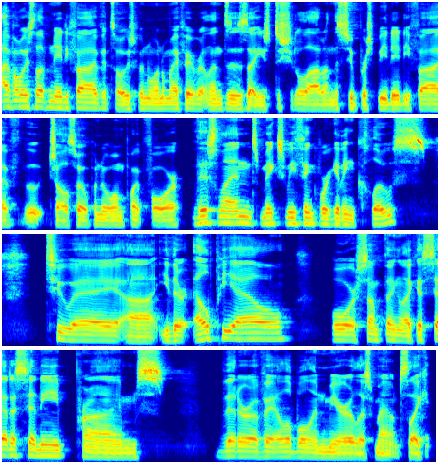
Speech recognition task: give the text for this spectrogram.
I've always loved an 85. It's always been one of my favorite lenses. I used to shoot a lot on the Super Speed 85, which also opened to 1.4. This lens makes me think we're getting close to a uh, either LPL or something like a set of Cine primes that are available in mirrorless mounts, like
